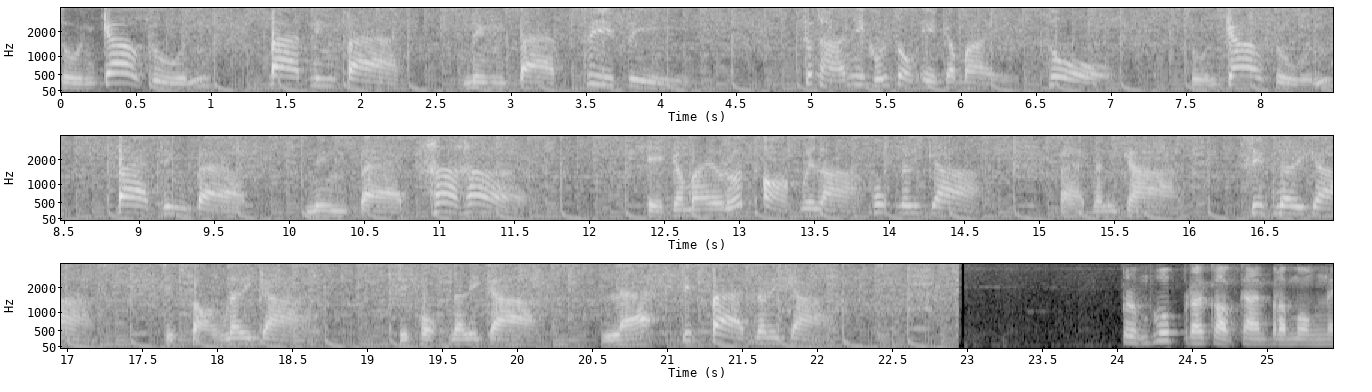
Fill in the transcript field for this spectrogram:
090 818 1844 สถานีขนส่งเอกมัย โทร 090 818 1855 เอกมัยรถออกเวลา 6 นาฬิกา 8นาฬิกา 10นาฬิกา 12นาฬิกา 16นาฬิกา และ 18นาฬิกากลุ่มผู้ประกอบการประมงใน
